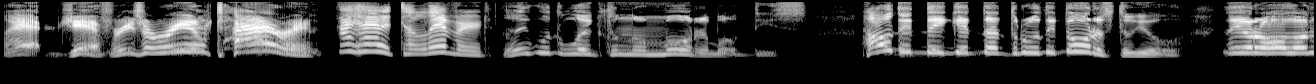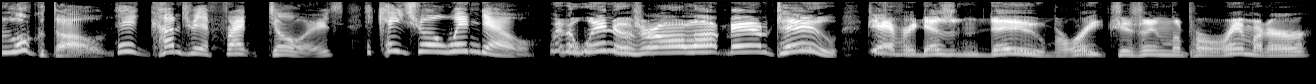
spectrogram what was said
That Jeffrey's a real tyrant. I had it delivered. I would like to know more about this. How did they get that through the doors to you? They're all on lockdown. They didn't come through the front doors. It came through a window. Well, the windows are all locked down too. Jeffrey doesn't do breaches in the perimeter.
